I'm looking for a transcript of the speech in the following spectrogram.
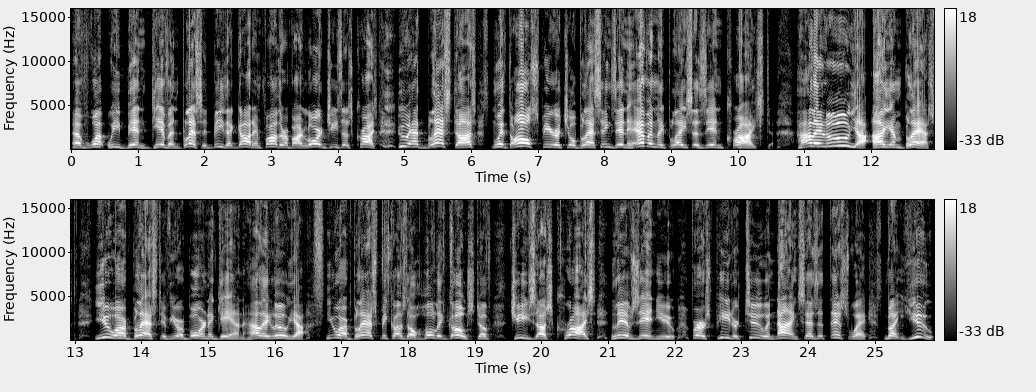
of what we've been given. Blessed be the God and Father of our Lord Jesus Christ, who hath blessed us with all spiritual blessings in heavenly places in Christ. Hallelujah. I am blessed. You are blessed if you're born again. Hallelujah. You are blessed because the Holy Ghost of Jesus Christ lives in you. First Peter 2 and 9 says it this way But you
